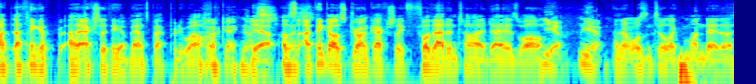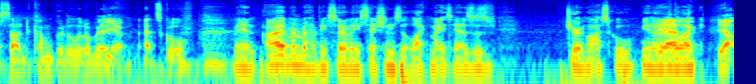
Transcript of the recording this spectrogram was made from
I, I think I, I actually think I bounced back pretty well. Okay, nice, Yeah, I, was, nice. I think I was drunk actually for that entire day as well. Yeah. Yeah. And it wasn't until like Monday that I started to come good a little bit Yeah. at school. Man, I remember having so many sessions at like mates' houses during high school. You know, Yeah. like Yeah.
